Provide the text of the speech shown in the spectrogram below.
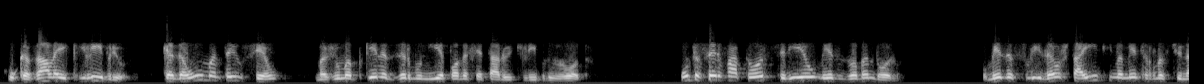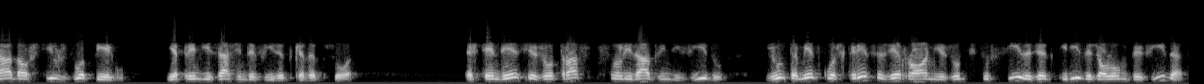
O casal é equilíbrio, cada um mantém o seu, mas uma pequena desarmonia pode afetar o equilíbrio do outro. Um terceiro fator seria o medo do abandono. O medo da solidão está intimamente relacionado aos estilos do apego e aprendizagem da vida de cada pessoa. As tendências ou traços de personalidade do indivíduo, juntamente com as crenças erróneas ou distorcidas adquiridas ao longo da vida,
